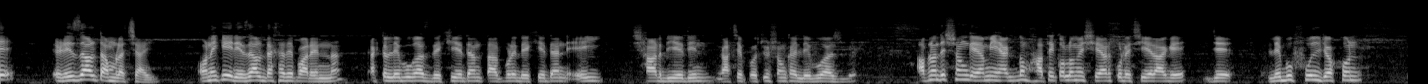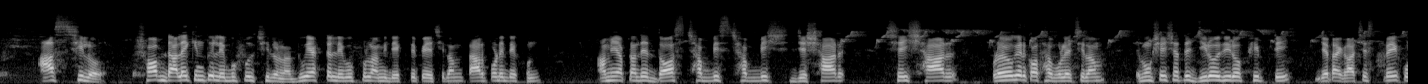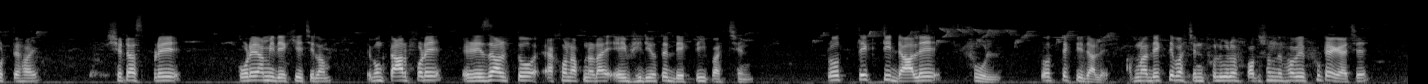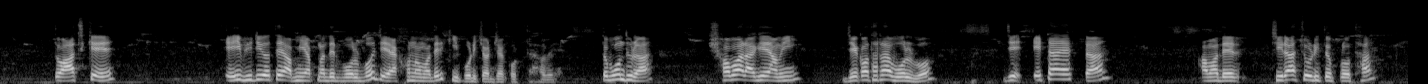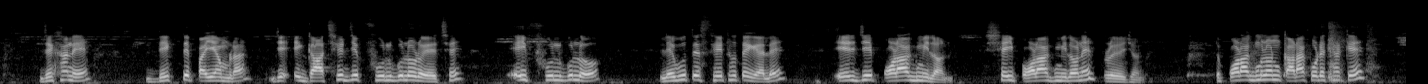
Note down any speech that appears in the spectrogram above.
রেজাল্ট আমরা চাই। অনেকেই রেজাল্ট দেখাতে পারেন না। একটা লেবু গাছ দেখিয়ে দেন, তারপরে দেখিয়ে দেন, এই সার দিয়ে দিন, গাছে প্রচুর সংখ্যায় লেবু আসবে। আপনাদের সঙ্গে আমি একদম হাতে কলমে শেয়ার করেছি এর আগে যে লেবু ফুল যখন আসছিল, সব ডালে কিন্তু লেবু ফুল ছিল না। দু একটা লেবু ফুল আমি দেখতে পেয়েছিলাম। তারপরে দেখুন, আমি আপনাদের দশ, ছাব্বিশ ছাব্বিশ যে সার, সেই সার প্রয়োগের কথা বলেছিলাম এবং সেই সাথে জিরো জিরো ফিফটি যেটা গাছে স্প্রে করতে হয় সেটা স্প্রে করে আমি দেখিয়েছিলাম এবং তারপরে রেজাল্ট তো এখন আপনারা এই ভিডিওতে দেখতেই পাচ্ছেন। প্রত্যেকটি ডালে ফুল, প্রত্যেকটি ডালে। আপনারা দেখতে পাচ্ছেন ফুলগুলো কত সুন্দরভাবে ফুটে গেছে। তো আজকে এই ভিডিওতে আমি আপনাদের বলব যে এখন আমাদের কি পরিচর্যা করতে হবে। তো বন্ধুরা, সবার আগে আমি যে কথাটা বলব যে এটা একটা আমাদের চিরাচরিত প্রথা, যেখানে দেখতে পাই আমরা যে এই গাছের যে ফুলগুলো রয়েছে, এই ফুলগুলো লেবুতে সেট হতে গেলে এর যে পরাগ মিলন, সেই পরাগ মিলনের প্রয়োজন। তো পরাগ মিলন কারা করে থাকে?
